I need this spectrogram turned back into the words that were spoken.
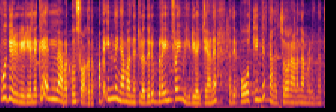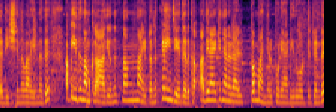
പുതിയൊരു വീഡിയോയിലേക്ക് എല്ലാവർക്കും സ്വാഗതം. അപ്പോൾ ഇന്ന് ഞാൻ വന്നിട്ടുള്ളത് ഒരു ബ്രെയിൻ ഫ്രെയിം വീഡിയോ ആയിട്ടാണ്. അത് പോത്തിന്റെ തലച്ചോറാണ് നമ്മൾ ഇന്നത്തെ ഡിഷ് എന്ന് പറയുന്നത്. അപ്പോൾ ഇത് നമുക്ക് ആദ്യം ഒന്ന് നന്നായിട്ടൊന്ന് ക്ലീൻ ചെയ്തെടുക്കാം. അതിനായിട്ട് ഞാൻ ഒരു അല്പം മഞ്ഞൾപ്പൊടി ആഡ് ചെയ്ത് കൊടുത്തിട്ടുണ്ട്.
